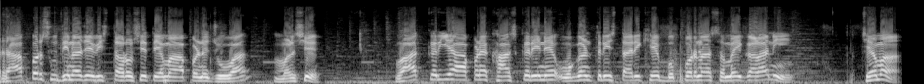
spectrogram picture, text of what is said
રાપર સુધીના જે વિસ્તારો છે તેમાં આપણને જોવા મળશે. વાત કરીએ આપણે ખાસ કરીને ઓગણત્રીસ તારીખે બપોરના સમયગાળાની, જેમાં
